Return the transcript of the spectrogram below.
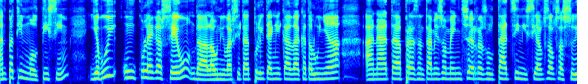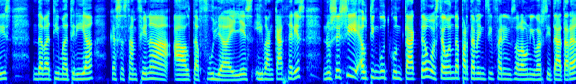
han patit moltíssim i avui un col·lega seu de la Universitat Politècnica de Catalunya ha anat a presentar més o menys resultats inicials dels estudis de batimetria que s'estan fent a, a Altafulla. Ell és Ivan Cáceres. No sé si heu tingut contacte o esteu en departaments diferents de la universitat. Ara,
